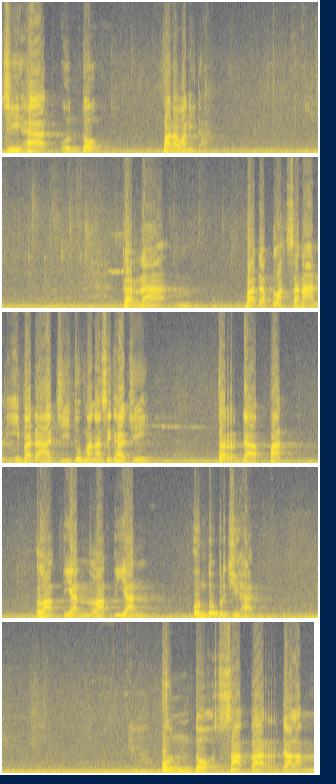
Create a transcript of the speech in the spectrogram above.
jihad untuk para wanita. Karena pada pelaksanaan ibadah haji itu manasik haji terdapat latihan-latihan untuk berjihad. Untuk sabar dalam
